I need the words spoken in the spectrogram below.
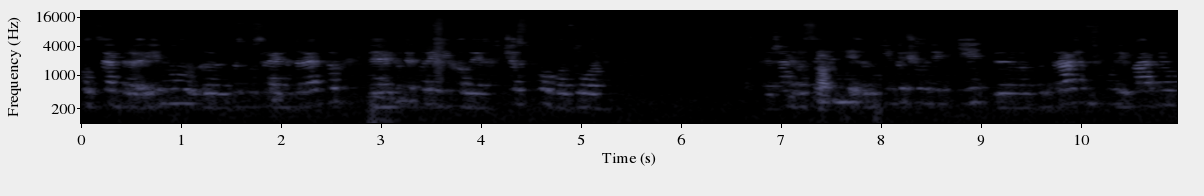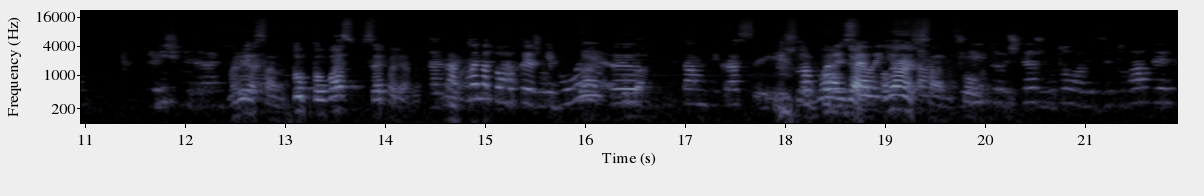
кол-центр Рівну, е, безпосередньо директор. Е, Люди переїхали частково до Жанни Васильівні, кілька чоловік і Дражинську лікарню, Марія лікарні. Тобто у вас все порядок? Так, Так, ми на тому тижні були. Так, е. Там якраз і Ну, йшло переселення. Що Вікторович теж готова відзвітувати.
